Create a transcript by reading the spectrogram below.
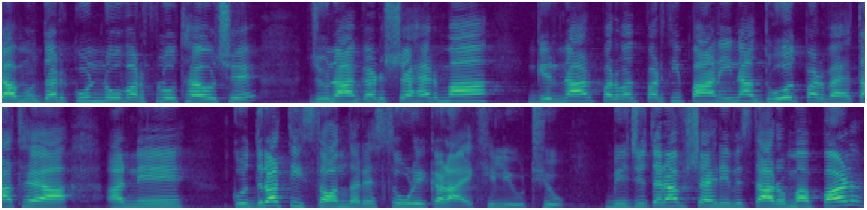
દામોદર કુંડ ઓવરફ્લો થયો છે. જૂનાગઢ શહેરમાં ગિરનાર પર્વત પરથી પાણીના ધોધ પણ વહેતા થયા અને કુદરતી સૌંદર્ય સોળે કળાએ ખીલી ઉઠ્યું. બીજી તરફ શહેરી વિસ્તારોમાં પણ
